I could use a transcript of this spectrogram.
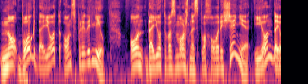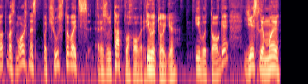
Но Бог дает, Он справедлив. Он дает возможность плохого решения, и Он дает возможность почувствовать результат плохого решения. И в итоге? И в итоге, если мы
